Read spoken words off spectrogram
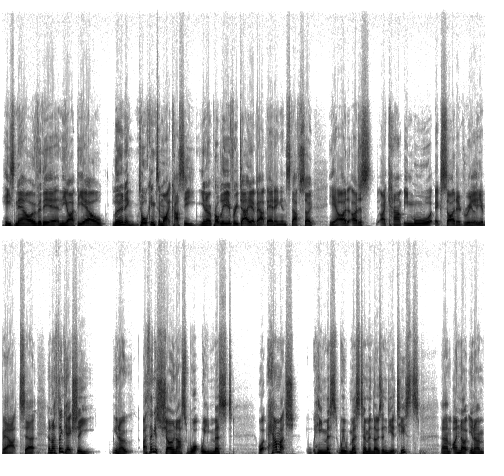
He's now over there in the IPL learning, talking to Mike Hussey, you know, probably every day about batting and stuff. So, yeah, I, I just, I can't be more excited really about, uh, and I think actually, you know, I think it's shown us what we missed, what, how much he missed, we missed him in those India tests. Um, I know, you know,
